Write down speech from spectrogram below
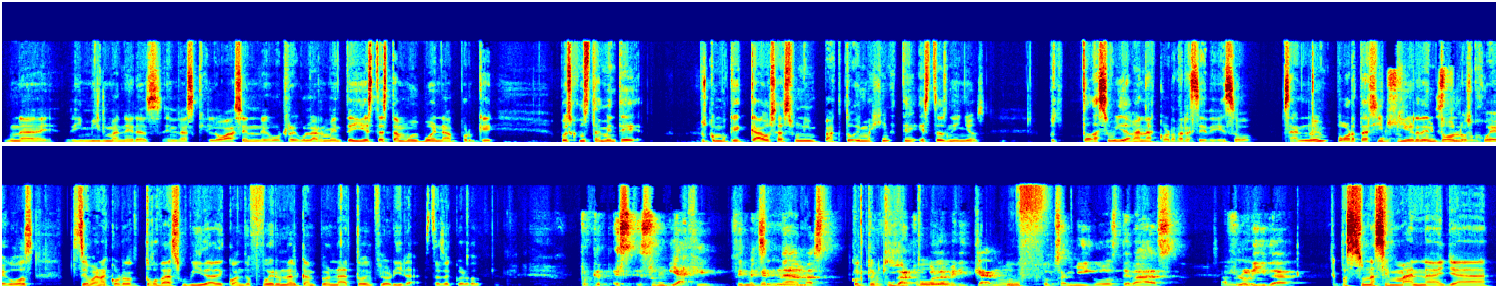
una y mil maneras en las que lo hacen regularmente y esta está muy buena porque, pues justamente, pues como que causas un impacto. Imagínate estos niños, pues toda su vida van a acordarse de eso. O sea, no importa si pierden todos los juegos, se van a acordar toda su vida de cuando fueron al campeonato en Florida. ¿Estás de acuerdo? Porque es, es un viaje. Se imagina sí. nada más con tu jugar fútbol americano, Uf. con tus amigos, te vas sí. a Florida. Te pasas una semana ya.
